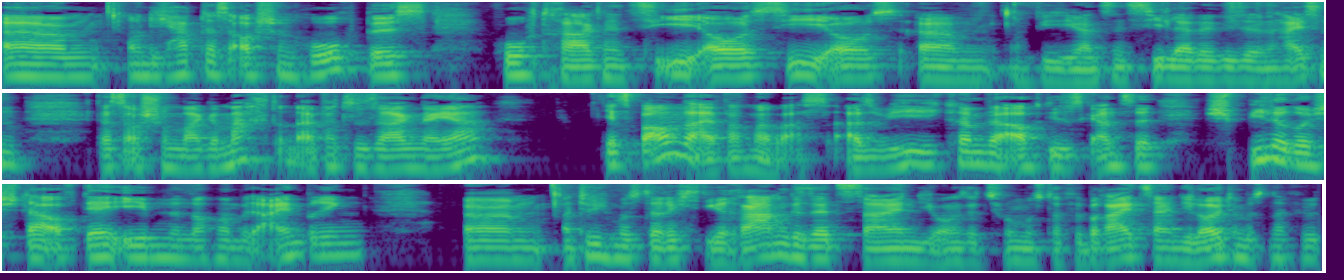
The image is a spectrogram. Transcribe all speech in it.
Ähm, und ich habe das auch schon hoch bis hochtragenden CEOs, CEOs, ähm, wie die ganzen C-Level, wie sie denn heißen, das auch schon mal gemacht und einfach zu sagen, na ja, jetzt bauen wir einfach mal was. Also wie können wir auch dieses ganze spielerisch da auf der Ebene nochmal mit einbringen? Ähm, natürlich muss der richtige Rahmen gesetzt sein, die Organisation muss dafür bereit sein, die Leute müssen dafür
